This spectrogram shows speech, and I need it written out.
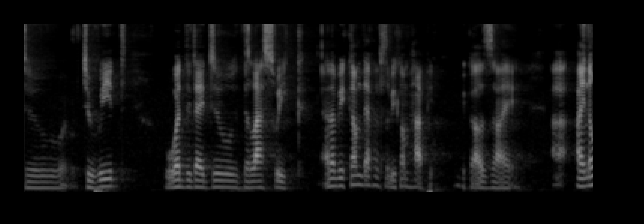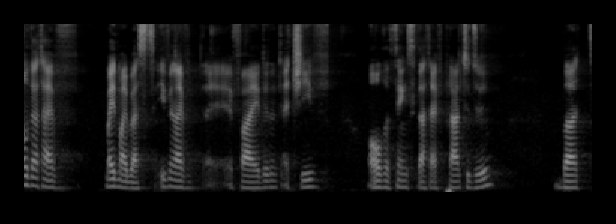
to to read what did I do the last week, and I become definitely become happy because I I know that I've made my best, even if I didn't achieve all the things that I've planned to do. But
